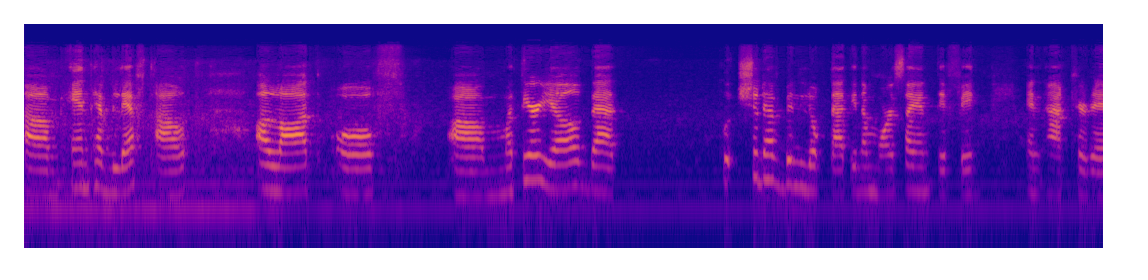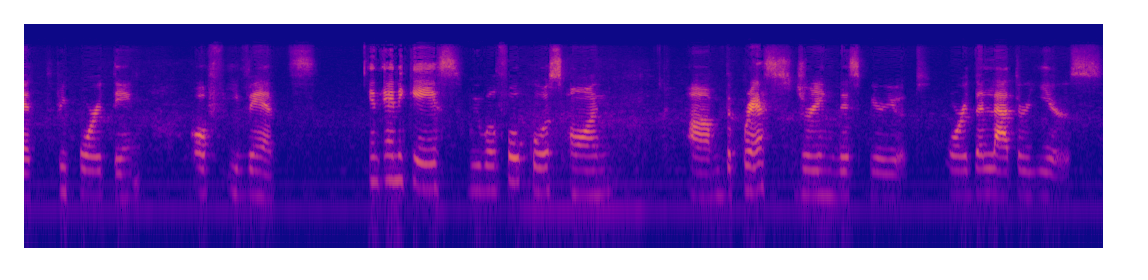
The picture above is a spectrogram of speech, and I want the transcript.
um, and have left out a lot of um, material that should have been looked at in a more scientific and accurate reporting of events. In any case, we will focus on um, the press during this period or the latter years.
